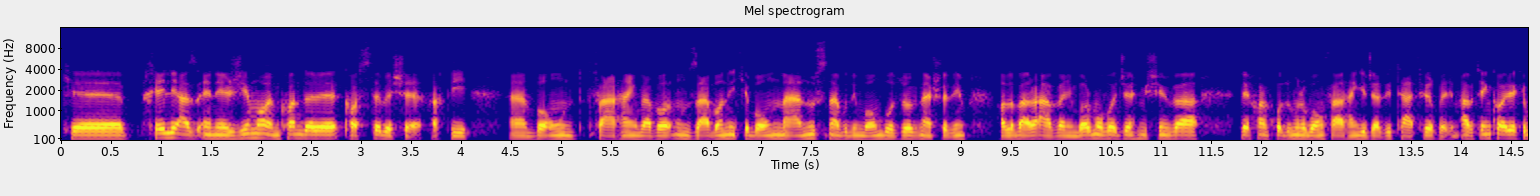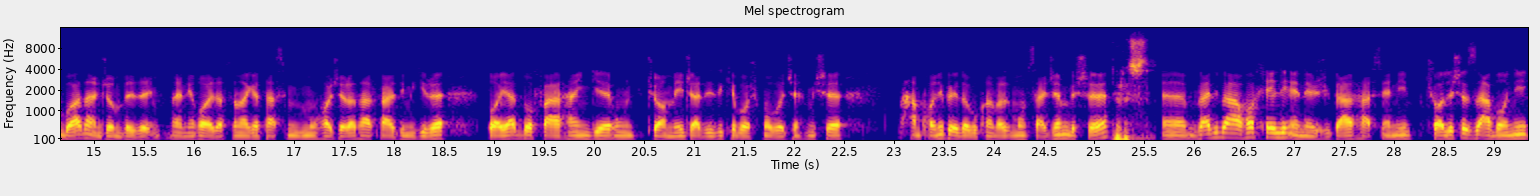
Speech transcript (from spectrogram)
که خیلی از انرژی ما امکان داره کاسته بشه. وقتی با اون فرهنگ و با اون زبانی که با اون معنوس نبودیم با اون بزرگ نشدیم حالا برای اولین بار مواجه میشیم و بخوایم خودمون رو با اون فرهنگ جدید تطبیق بدیم. البته این کاریه که باید انجام بدیم. یعنی قاعدتا اگر تصمیم مهاجرت هر فردی می‌گیره باید با فرهنگ اون جامعه جدیدی که باش مواجه میشه همخوانی پیدا بکنه و منسجم بشه. درست. ولی به حال خیلی انرژی بر هست. یعنی چالش زبانی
